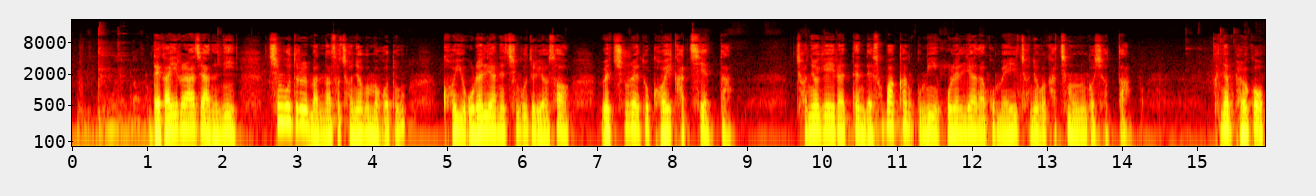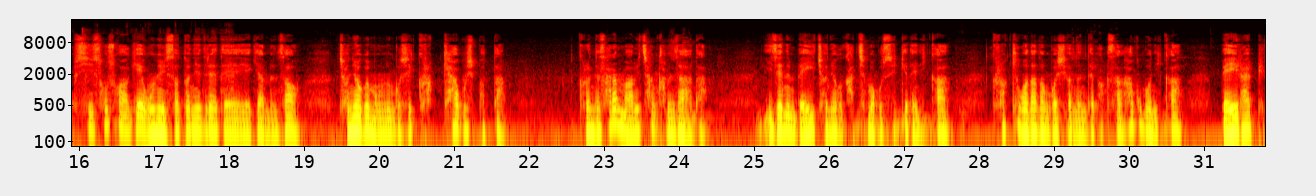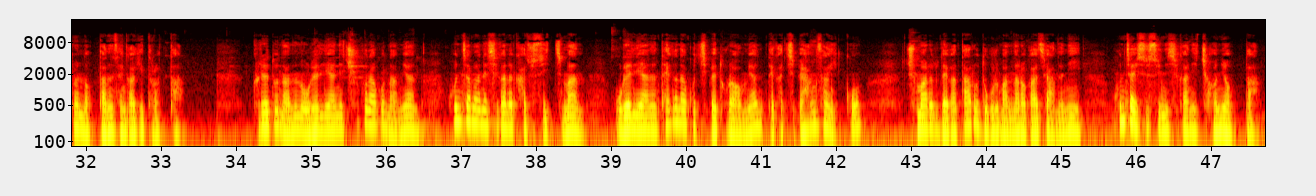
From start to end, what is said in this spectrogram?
내가 일을 하지 않으니 친구들을 만나서 저녁을 먹어도 거의 오렐리안의 친구들이어서 외출을 해도 거의 같이 했다. 저녁에 일할 땐 내 소박한 꿈이 오렐리안하고 매일 저녁을 같이 먹는 것이었다. 그냥 별거 없이 소소하게 오늘 있었던 일들에 대해 얘기하면서 저녁을 먹는 것이 그렇게 하고 싶었다. 그런데 사람 마음이 참 감사하다. 이제는 매일 저녁을 같이 먹을 수 있게 되니까 그렇게 원하던 것이었는데 막상 하고 보니까 매일 할 필요는 없다는 생각이 들었다. 그래도 나는 오렐리안이 출근하고 나면 혼자만의 시간을 가질 수 있지만 오렐리안은 퇴근하고 집에 돌아오면 내가 집에 항상 있고 주말에도 내가 따로 누구를 만나러 가지 않으니 혼자 있을 수 있는 시간이 전혀 없다.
